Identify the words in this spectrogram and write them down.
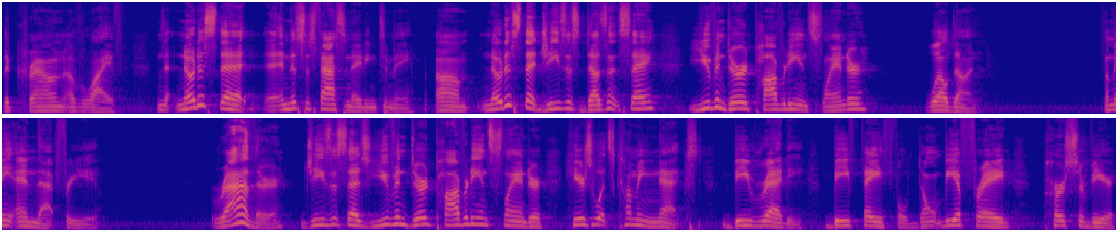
the crown of life. Notice that, and this is fascinating to me. Um, notice that Jesus doesn't say, You've endured poverty and slander. Well done. Let me end that for you. Rather, Jesus says, You've endured poverty and slander. Here's what's coming next. Be ready. Be faithful. Don't be afraid. Persevere.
